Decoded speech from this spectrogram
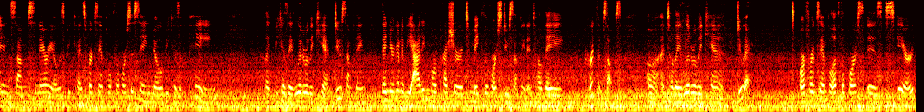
in some scenarios because, for example, if the horse is saying no because of pain, like because they literally can't do something, then you're going to be adding more pressure to make the horse do something until they hurt themselves, uh, until they literally can't do it. Or, for example, if the horse is scared,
